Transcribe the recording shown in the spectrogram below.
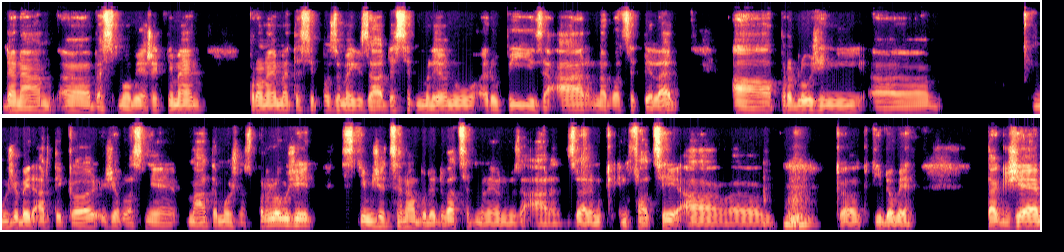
daná uh, ve smlouvě. Řekněme, pronajmete si pozemek za 10 milionů rupí za ár na 25 let a prodloužení může být artikl, že vlastně máte možnost prodloužit s tím, že cena bude 20 milionů za ár vzhledem k inflaci a uh, k, k té době. Takže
